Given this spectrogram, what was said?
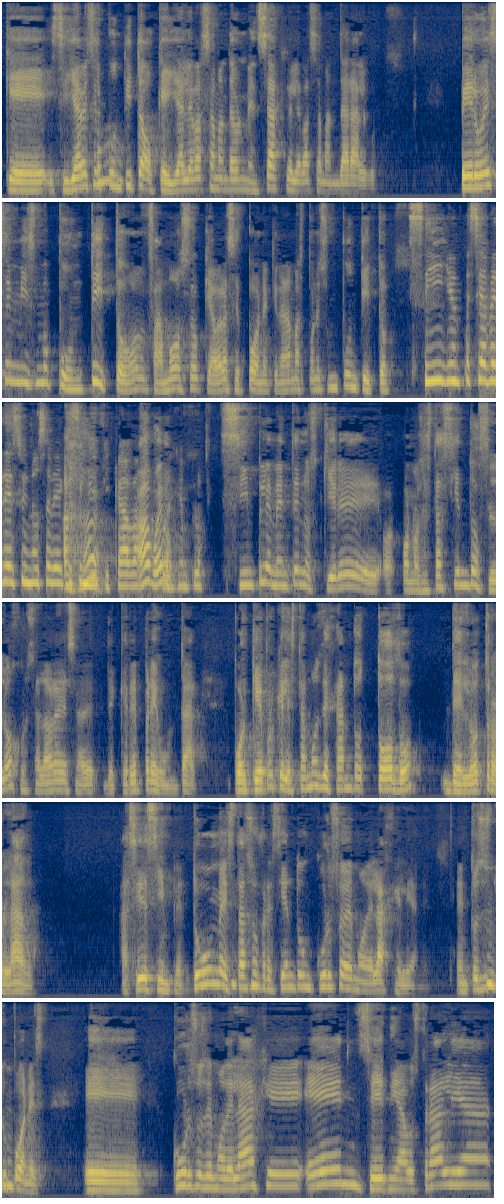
Que si ya ves el oh. puntito, ok, ya le vas a mandar un mensaje o le vas a mandar algo. Pero ese mismo puntito famoso que ahora se pone, que nada más pones un puntito. Sí, yo empecé a ver eso y no sabía qué significaba, ah, por ejemplo. Simplemente nos quiere o, nos está haciendo flojos a la hora de, saber, de querer preguntar. ¿Por qué? Porque le estamos dejando todo del otro lado. Así de simple. Tú me estás ofreciendo un curso de modelaje, Liane. Entonces tú pones eh, cursos de modelaje en Sydney, Australia,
